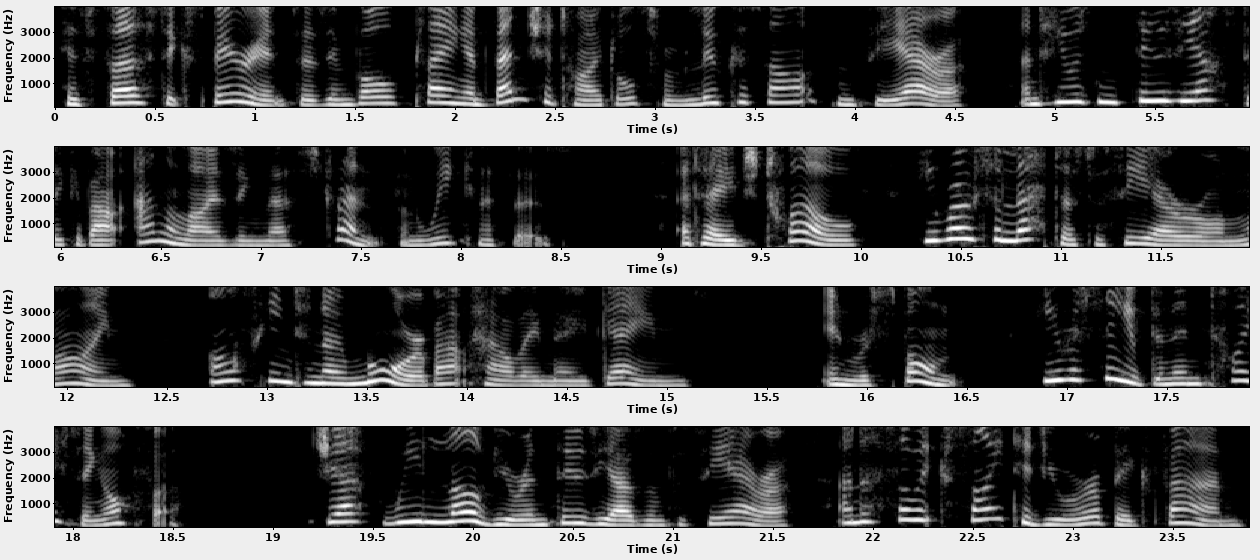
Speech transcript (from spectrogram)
His first experiences involved playing adventure titles from LucasArts and Sierra, and he was enthusiastic about analysing their strengths and weaknesses. At age 12, he wrote a letter to Sierra Online, asking to know more about how they made games. In response, he received an enticing offer. Geoff, we love your enthusiasm for Sierra and are so excited you are a big fan.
